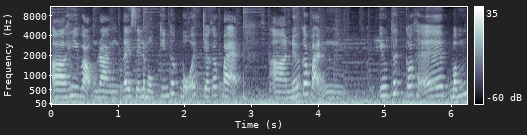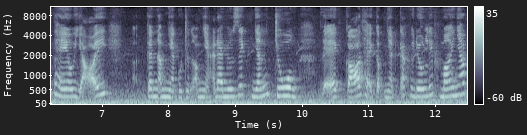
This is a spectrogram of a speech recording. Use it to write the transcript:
À, hy vọng rằng đây sẽ là một kiến thức bổ ích cho các bạn À, nếu các bạn yêu thích có thể bấm theo dõi kênh âm nhạc của trường âm nhạc Ada Music nhấn chuông để có thể cập nhật các video clip mới nhất.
